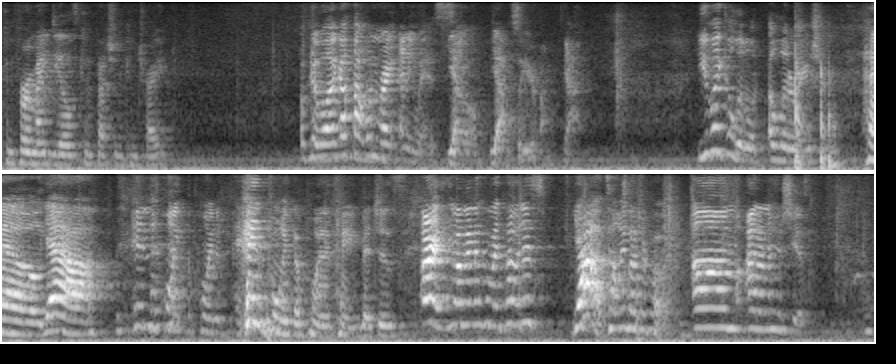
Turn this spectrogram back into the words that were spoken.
confirm ideals, confession, contrite. Okay, well I got that one right anyways. So Yeah, yeah. So you're fine. Yeah. You like a little alliteration. Hell yeah! Pinpoint the point of pain. Pinpoint the point of pain, bitches. All right, you want to know who my poet is? Yeah, tell me about your poet. Um, I don't know who she is.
